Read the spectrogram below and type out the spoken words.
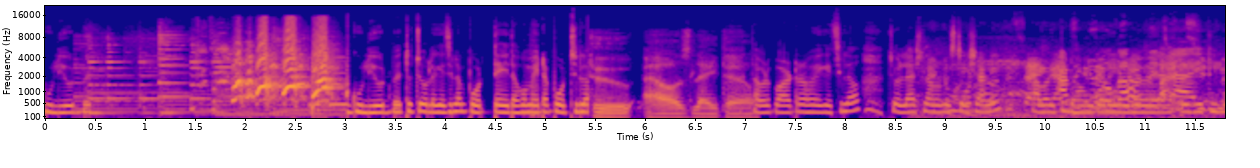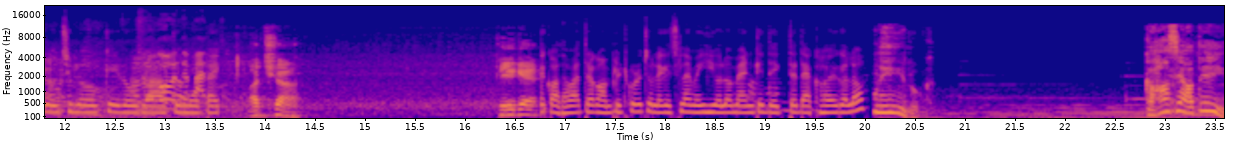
গুলিয়ে উঠবে। গুলি উঠবে তো চলে গেছিলাম পড়তে এই দেখো এটা পড়ছিল। তারপরে পড়াটা হয়ে গেছিল চলে আসলাম আমরা স্টেশনে আবার একটু ঢং করে এই কি বলছিল কে রোজা কে মোটাই আচ্ছা। ঠিক আছে। কথাবার্তা কমপ্লিট করে চলে গেছিলাম এই ইয়েলো ম্যানকে দেখতে দেখা হয়ে গেল। कहाँ से आते हैं ये?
